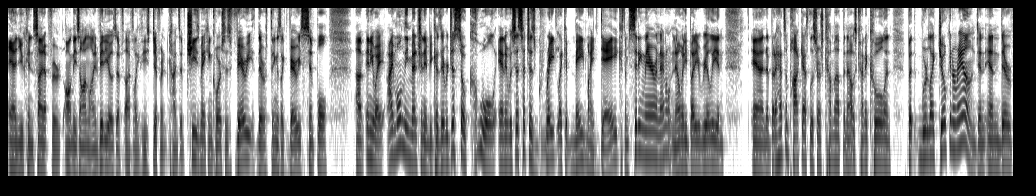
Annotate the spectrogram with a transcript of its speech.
and you can sign up for on these online videos of, of like these different kinds of cheese making courses very there are things like very simple um, anyway i'm only mentioning because they were just so cool and it was just such as great like it made my day because i'm sitting there and i don't know anybody really and and but I had some podcast listeners come up, and that was kind of cool. And but we're like joking around, and and they're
